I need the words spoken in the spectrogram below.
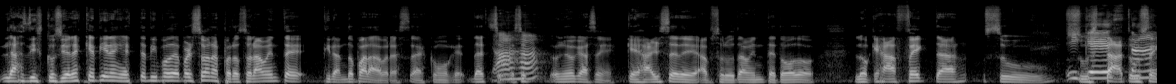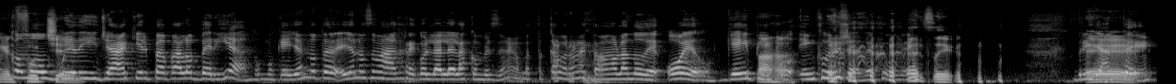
las discusiones que tienen este tipo de personas, pero solamente tirando palabras. O sea, es como que that's it. Eso es lo único que hacen es quejarse de absolutamente todo lo que afecta su estatus en el como food chain. Willie Jack y el papá los verían como que ellos no te- ellos no se van a recordarle las conversaciones como estos cabrones estaban hablando de oil gay people Ajá. inclusion sí. brillante Eh,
